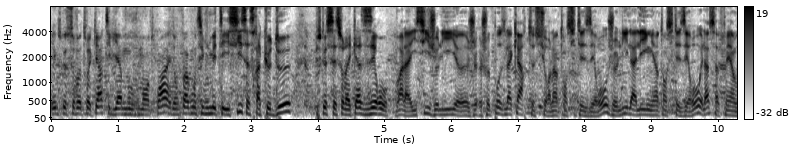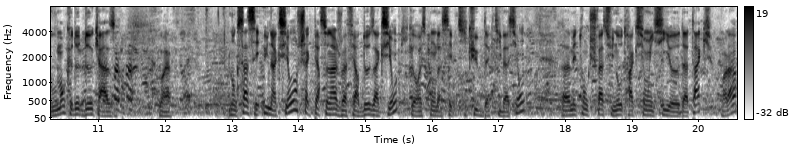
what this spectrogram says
parce que sur votre carte il y a mouvement 3 et donc par contre si vous le mettez ici ça sera que 2 puisque c'est sur la case 0. Voilà, ici je lis, euh, je, pose la carte sur l'intensité 0, je lis la ligne intensité 0 et là ça fait un mouvement que de 2 cases. Voilà. Donc ça c'est une action, chaque personnage va faire deux actions qui correspondent à ces petits cubes d'activation. Euh, mettons que je fasse une autre action ici euh, d'attaque, voilà,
